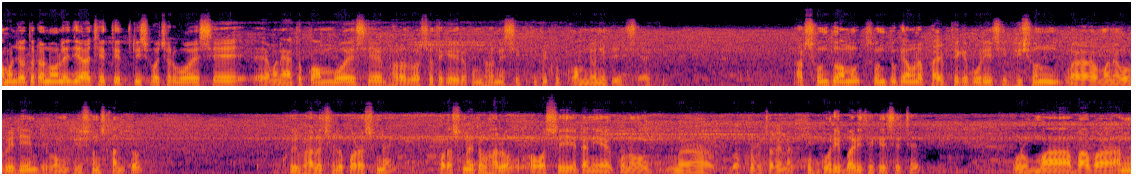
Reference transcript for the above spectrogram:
আমার যতটা নলেজে আছে, তেত্রিশ বছর বয়সে মানে এত কম বয়সে ভারতবর্ষ থেকে এরকম ধরনের স্বীকৃতি খুব কমজনই পেয়েছে আর কি। আর সন্তু আমক সন্তুকে আমরা ফাইভ থেকে পড়িয়েছি, ভীষণ মানে ওবিডিয়েন্ট এবং ভীষণ শান্ত। খুবই ভালো ছিল পড়াশোনায়। পড়াশোনায় তো ভালো, অবশ্যই এটা নিয়ে কোনো বক্তব্য চলে না। খুব গরিব বাড়ি থেকে এসেছে। ওর মা, বাবা, আমি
